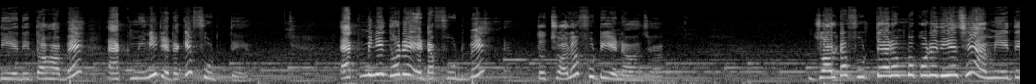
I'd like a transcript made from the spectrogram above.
দিয়ে দিতে হবে এক মিনিট এটাকে ফুটতে। এক মিনিট ধরে এটা ফুটবে, তো চলো ফুটিয়ে নেওয়া যাক। জলটা ফুটতে আরম্ভ করে দিয়েছে, আমি এতে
